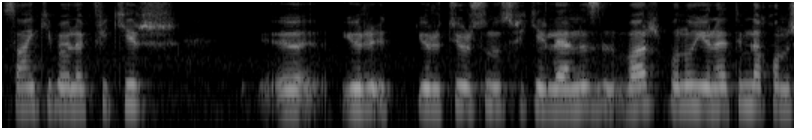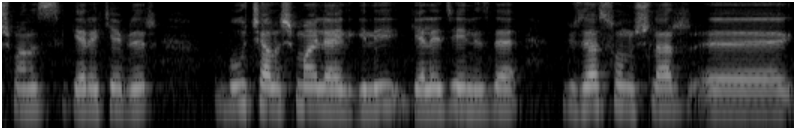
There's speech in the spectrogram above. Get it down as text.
sanki böyle fikir e, yürütüyorsunuz, fikirleriniz var. Bunu yönetimle konuşmanız gerekebilir. Bu çalışmayla ilgili geleceğinizde güzel sonuçlar e,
